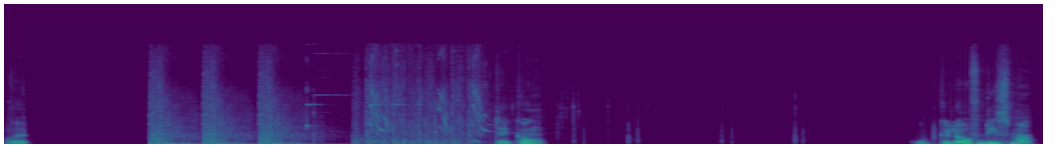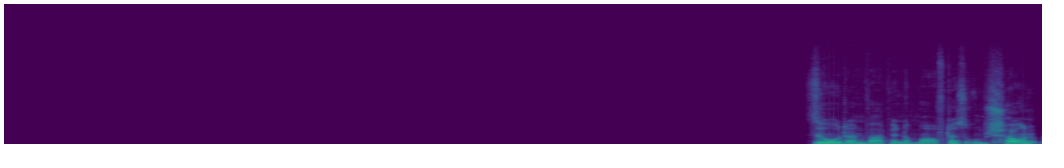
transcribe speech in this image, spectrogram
Voll. Deckung. Gut gelaufen diesmal. So, dann warten wir nochmal auf das Umschauen.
